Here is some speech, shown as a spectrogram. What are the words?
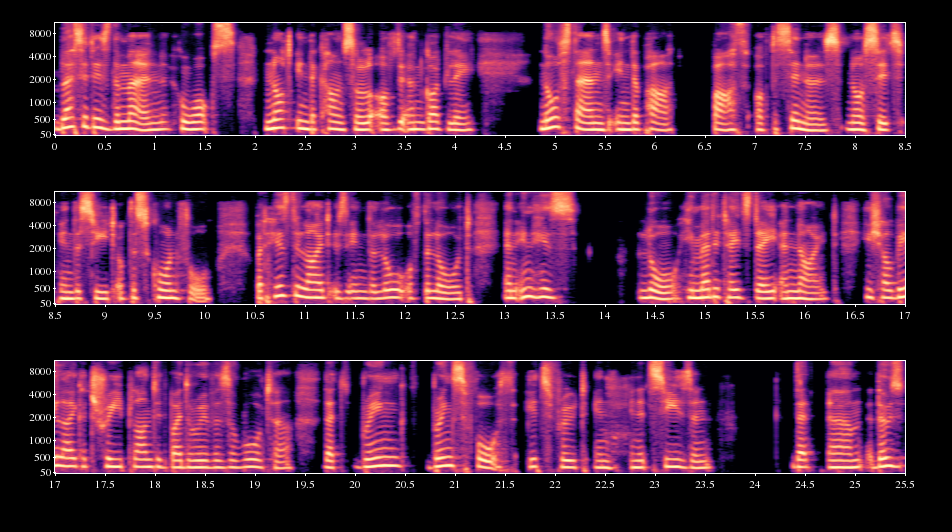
Blessed is the man who walks not in the counsel of the ungodly, nor stands in the path, path of the sinners, nor sits in the seat of the scornful. But his delight is in the law of the Lord, and in his law he meditates day and night. He shall be like a tree planted by the rivers of water that bring brings forth its fruit in, in its season. That um, those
